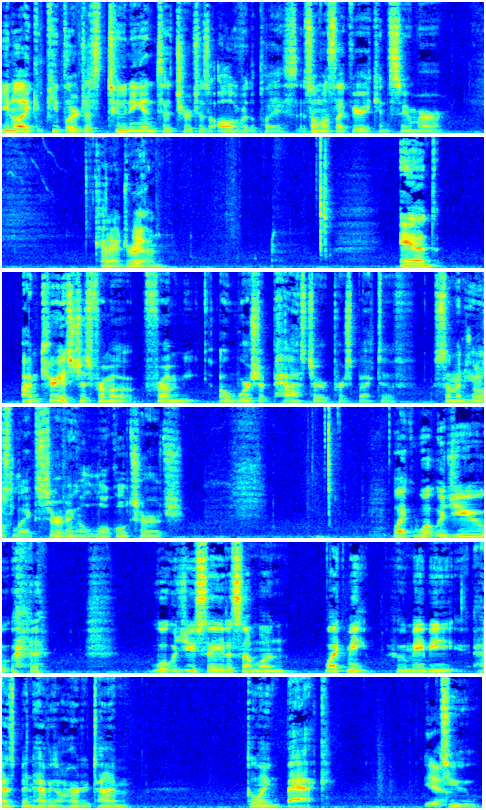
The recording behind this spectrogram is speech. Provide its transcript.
you know, like people are just tuning into churches all over the place. It's almost like very consumer kind of driven. Yeah. And I'm curious just from a from a worship pastor perspective, someone who's oh. like serving a local church. Like what would you what would you say to someone like me who maybe has been having a harder time going back yeah. to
